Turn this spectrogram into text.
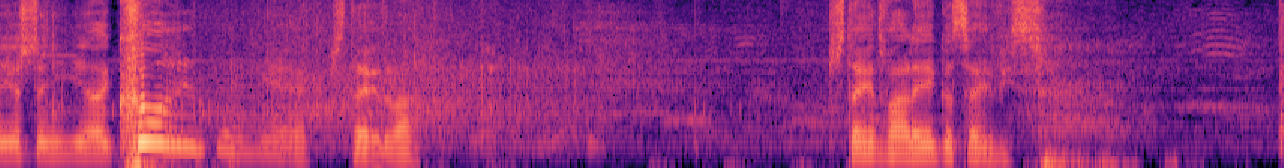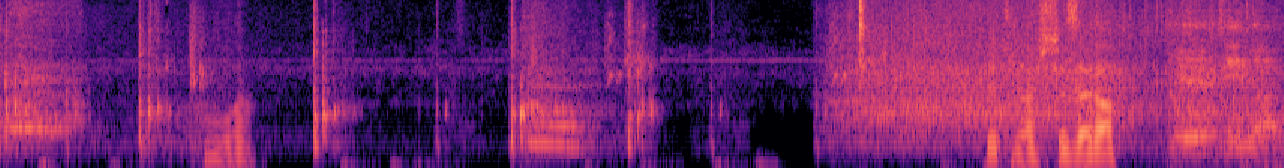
jeszcze nie... Kurde, nie. 4-2. 4-2, ale jego serwis. Uła. 15-0. 15 love.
